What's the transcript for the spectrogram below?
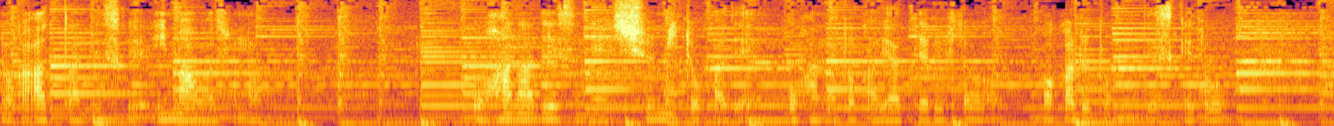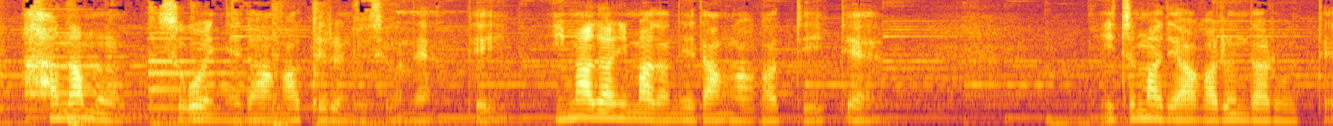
うのがあったんですけど今はそのお花ですね。趣味とかでお花とかやってる人は分かると思うんですけど花もすごい値段上がってるんですよね。でいまだにまだ値段が上がっていていつまで上がるんだろうって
